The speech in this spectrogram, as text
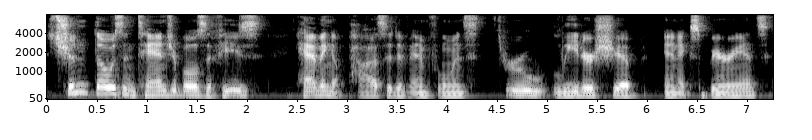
shouldn't those intangibles, if he's having a positive influence through leadership and experience,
